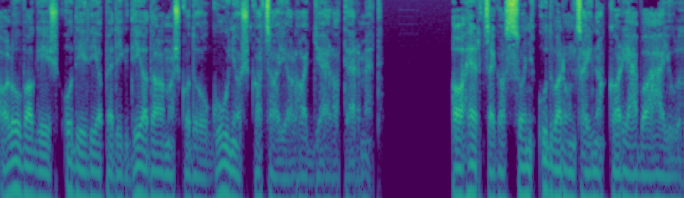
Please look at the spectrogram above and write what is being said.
A lovag és Odélia pedig diadalmaskodó, gúnyos kacajjal hagyja el a termet. A hercegasszony udvaroncainak karjába ájul,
